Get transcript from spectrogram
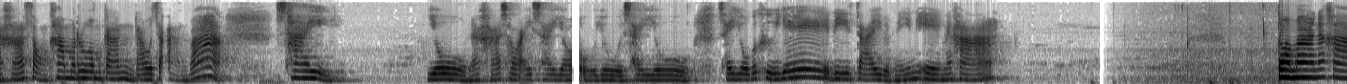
นะคะสองคำรวมกันเราจะอ่านว่าชัยโยนะคะชอไอชัยยอโอโยชัยโยชัยโยก็คือเย่ดีใจแบบนี้นี่เองนะคะ ต่อมานะคะ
